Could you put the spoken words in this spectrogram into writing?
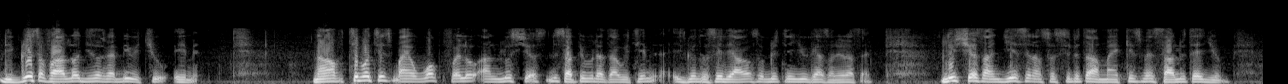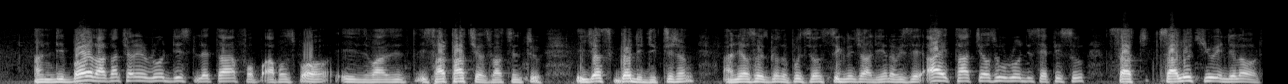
The grace of our Lord Jesus will be with you. Amen. Now, Timothy, my work fellow, and Lucius, these are people that are with him, is going to say they are also greeting you guys on the other side. Lucius and Jason and Sosipater and my kinsmen saluted you. And the boy that actually wrote this letter for Apostle Paul is, is Tertius, verse 22. He just got the dictation and he also is going to put his own signature at the end of it. Say, I, Tertius, who wrote this epistle, salute you in the Lord.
